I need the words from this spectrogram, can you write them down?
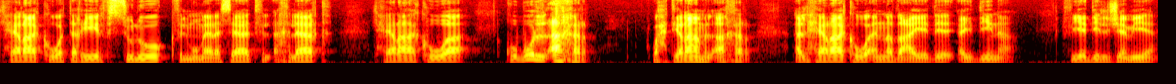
الحراك هو تغيير في السلوك في الممارسات في الأخلاق. الحراك هو قبول الآخر. واحترام الآخر الحراك هو أن نضع يدي أيدينا في يد الجميع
